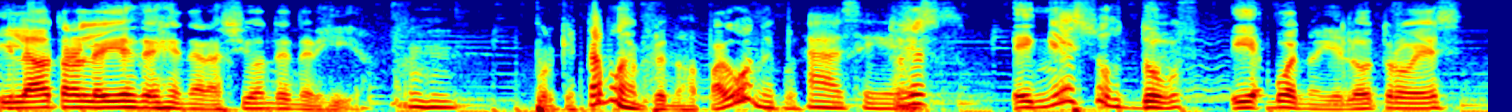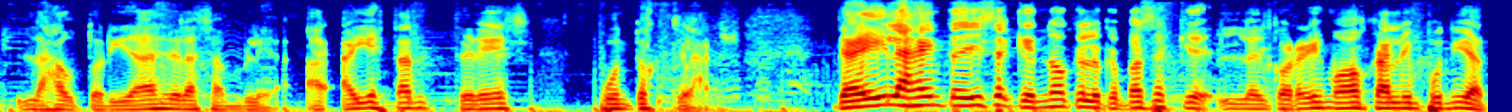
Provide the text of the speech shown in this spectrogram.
Y la otra ley es de generación de energía. Porque estamos en plenos apagones. pues. Así es. Entonces, en esos dos, y bueno, y el otro es las autoridades de la Asamblea. Ahí están tres puntos claros. De ahí la gente dice que no, que lo que pasa es que el correísmo va a buscar la impunidad.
